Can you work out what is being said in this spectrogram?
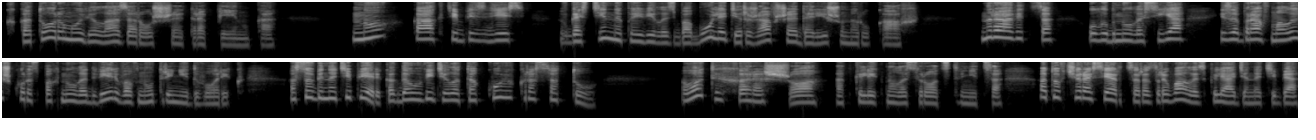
к которому вела заросшая тропинка. «Ну, как тебе здесь?» В гостиной появилась бабуля, державшая Даришу на руках. «Нравится», — улыбнулась я и, забрав малышку, распахнула дверь во внутренний дворик. Особенно теперь, когда увидела такую красоту. «Вот и хорошо», — откликнулась родственница, «а то вчера сердце разрывалось, глядя на тебя.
